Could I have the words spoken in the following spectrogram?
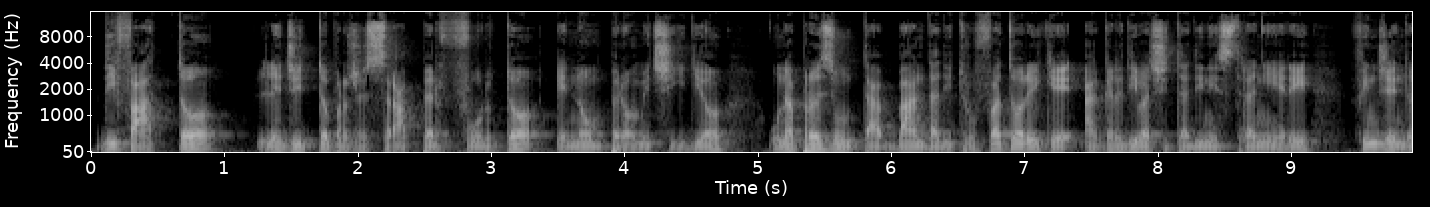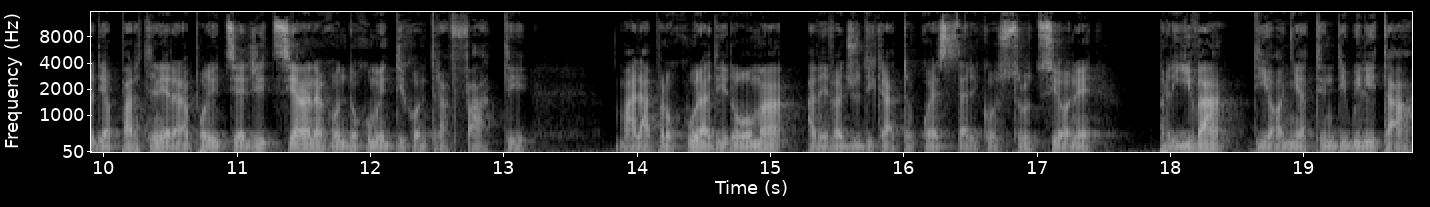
Di fatto, l'Egitto processerà per furto e non per omicidio una presunta banda di truffatori che aggrediva cittadini stranieri fingendo di appartenere alla polizia egiziana con documenti contraffatti. Ma la Procura di Roma aveva giudicato questa ricostruzione priva di ogni attendibilità.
